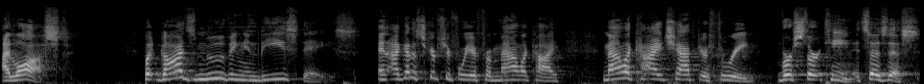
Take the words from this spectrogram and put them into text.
I lost. But God's moving in these days. And I got a scripture for you from Malachi. Malachi chapter 3, verse 13. It says this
